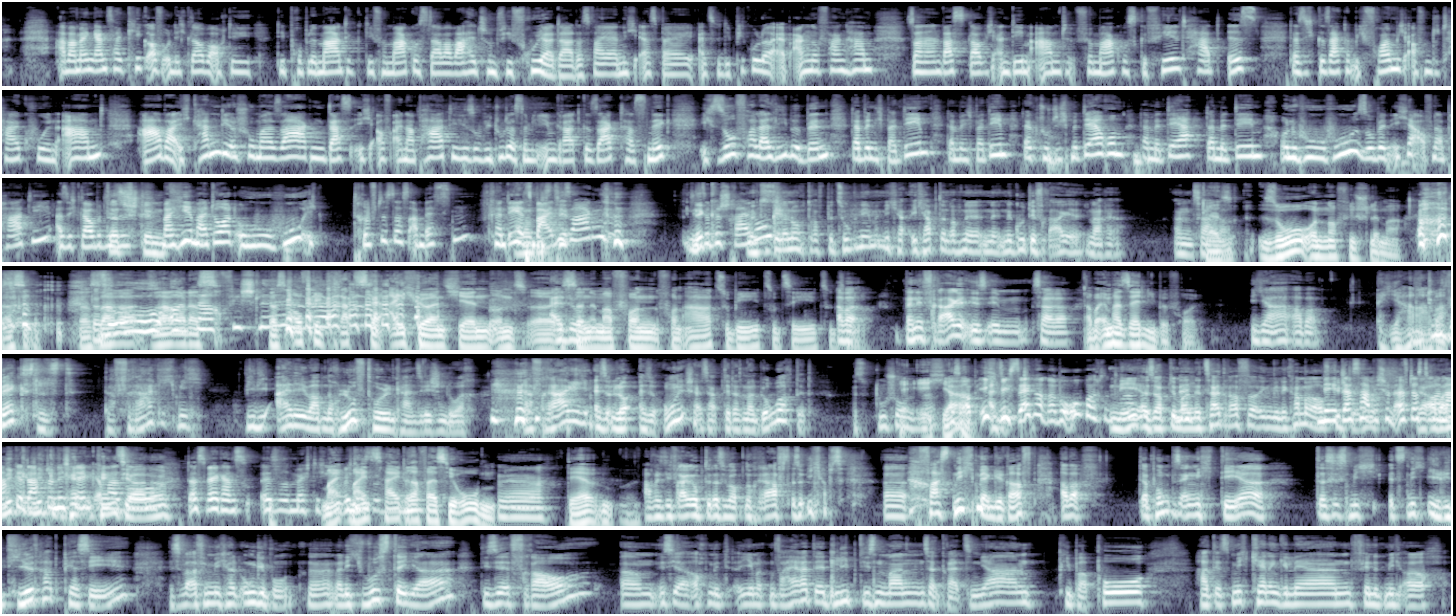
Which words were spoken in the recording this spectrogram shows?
Aber mein ganzer Kickoff und ich glaube auch die, die Problematik, die für Markus da war, war halt schon viel früher da. Das war ja nicht erst bei, als wir die Piccolo-App angefangen haben, sondern was, glaube ich, an dem Abend für Markus gefehlt hat, ist, dass ich gesagt habe, ich freue mich auf einen total coolen Abend, aber ich kann dir schon mal sagen, dass ich auf einer Party, so wie du das nämlich eben gerade gesagt hast, Nick, ich so voller Liebe bin, da bin ich bei dem, dann bin ich bei dem, da tue ich mit der rum, dann mit der, dann mit dem und hu hu, so bin ich ja auf einer Party. Also ich glaube, dieses mal hier, mal dort, oh, hu hu, ich, trifft es das am besten? Könnt ihr jetzt beide sagen? Diese Nick, Beschreibung? Möchtest du da noch drauf Bezug nehmen? Ich, ich habe da noch eine, eine, eine gute Frage nachher an Sarah. Ja, so und noch viel schlimmer. Das, das Sarah, so Sarah, das, noch viel schlimmer. das aufgekratzte Eichhörnchen und äh, also, ist dann immer von, von A zu B zu C zu C. Aber deine Frage ist eben, Sarah. Aber immer sehr liebevoll. Ja, aber ja, aber. du wechselst. Da frage ich mich, wie die alle überhaupt noch Luft holen kann zwischendurch. Da frage ich, also, also ohne Scheiß, habt ihr das mal beobachtet? Also du schon. Ja, ich, ne? ja. Also ob ich also, mich selber mal beobachtet nee, habe. Nee, also habt ihr mal eine Zeitraffer irgendwie eine Kamera Nee, das habe ich schon öfters ja, drüber nachgedacht Nick, Nick und ich denke immer so, ja, ne? das wäre ganz, also möchte ich Mein, mein Zeitraffer so ist hier oben. Ja. Der. Aber ist die Frage, ob du das überhaupt noch raffst. Also ich hab's äh, fast nicht mehr gerafft, aber der Punkt ist eigentlich der, dass es mich jetzt nicht irritiert hat per se. Es war für mich halt ungewohnt, ne? weil ich wusste ja, diese Frau ähm, ist ja auch mit jemandem verheiratet, liebt diesen Mann seit 13 Jahren, pipapo, hat jetzt mich kennengelernt, findet mich auch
